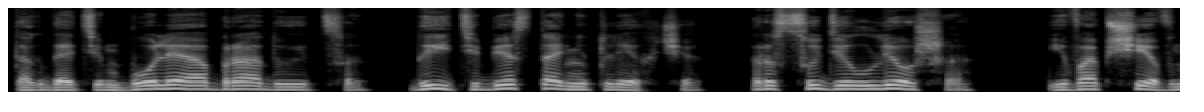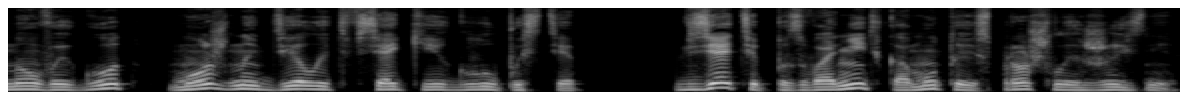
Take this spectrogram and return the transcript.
Тогда тем более обрадуется, да и тебе станет легче, рассудил Лёша. И вообще в Новый год можно делать всякие глупости. Взять и позвонить кому-то из прошлой жизни.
